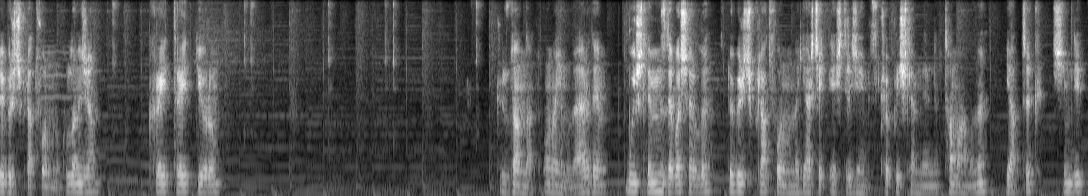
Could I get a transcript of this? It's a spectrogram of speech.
Leverage platformunu kullanacağım. Create Trade diyorum. Cüzdandan onayımı verdim. Bu işlemimiz de başarılı. Leverage platformunda gerçekleştireceğimiz köprü işlemlerinin tamamını yaptık. Şimdi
